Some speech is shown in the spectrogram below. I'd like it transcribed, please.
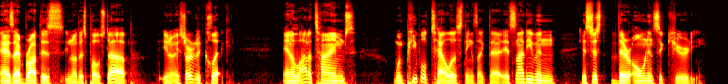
as I brought this, you know, this post up, you know, it started to click. And a lot of times when people tell us things like that, it's not even it's just their own insecurity,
